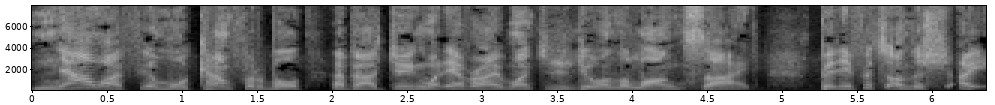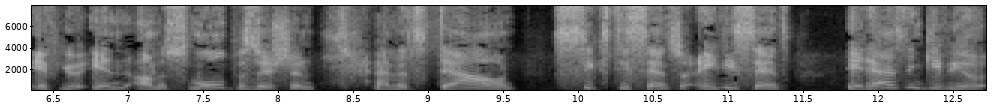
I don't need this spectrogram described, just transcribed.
now I feel more comfortable about doing whatever I wanted to do on the long side. But if it's on the, uh, if you're in on a small position and it's down 60 cents or 80 cents, it hasn't given you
